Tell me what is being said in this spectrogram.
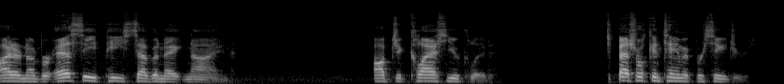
Item Number SCP-789 Object Class Euclid Special Containment Procedures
